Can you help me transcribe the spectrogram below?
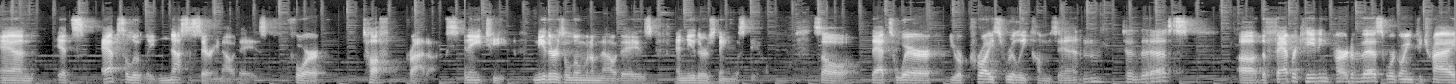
and it's absolutely necessary nowadays for tough products. It ain't cheap. Neither is aluminum nowadays, and neither is stainless steel. So that's where your price really comes in to this. Uh, the fabricating part of this, we're going to try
